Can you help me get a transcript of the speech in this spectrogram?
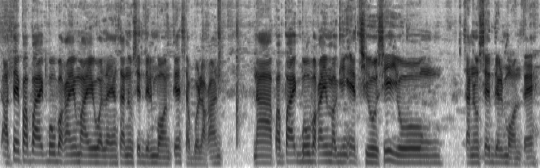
Ate, papayag po ba kayo mahiwalay ang San Jose del Monte sa Bulacan? Na papayag po ba kayo maging HUC yung San Jose del Monte?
